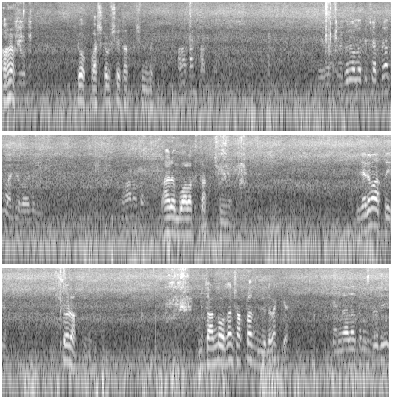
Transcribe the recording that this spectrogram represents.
Aha. Yok başka bir şey taktı şimdi. Öbür olatı çapraz mı acaba? Aynen bu alatı taktı şimdi. İleri mi attıydın? Şöyle attı. Bir tane de oradan çapraz gidiyor demek ki. Kendi alatımızda değil.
